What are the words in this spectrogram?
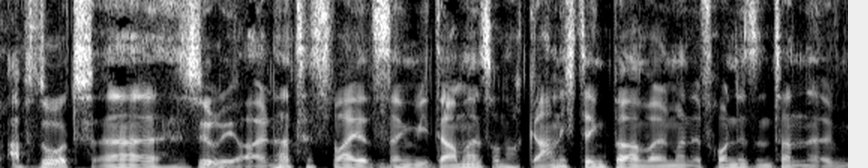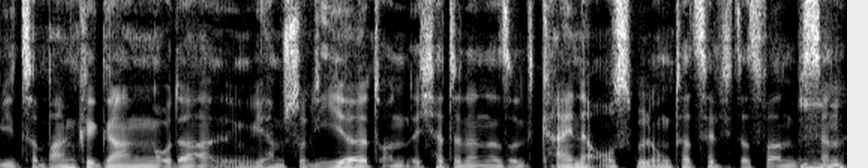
absurd, äh, surreal. Ne? Das war jetzt mhm. irgendwie damals auch noch gar nicht denkbar, weil meine Freunde sind dann irgendwie zur Bank gegangen oder irgendwie haben studiert und ich hatte dann also keine Ausbildung tatsächlich. Das war ein bisschen... Mhm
